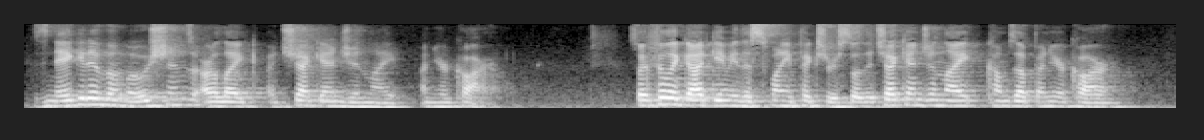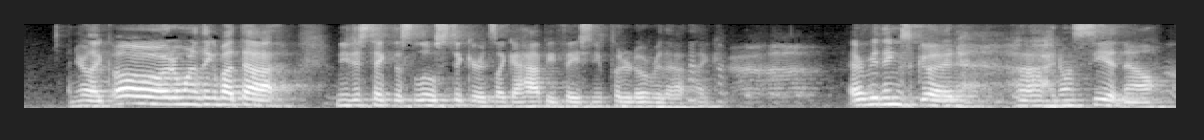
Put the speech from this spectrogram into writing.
Because negative emotions are like a check engine light on your car. So I feel like God gave me this funny picture. So the check engine light comes up on your car, and you're like, oh, I don't want to think about that. And you just take this little sticker, it's like a happy face, and you put it over that. Like, everything's good. Uh, I don't see it now.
